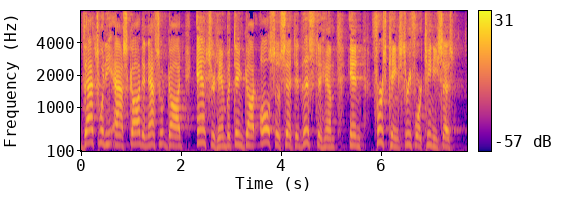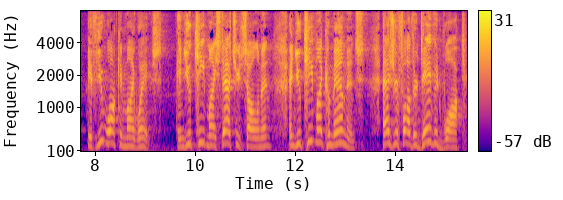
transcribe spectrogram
that's what he asked God and that's what God answered him. But then God also said to this to him in 1 Kings 3:14 he says, "If you walk in my ways and you keep my statutes, Solomon, and you keep my commandments as your father David walked,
